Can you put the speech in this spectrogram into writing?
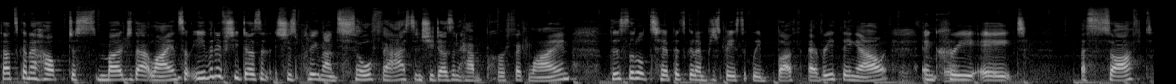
That's gonna help just smudge that line. So even if she doesn't, she's putting it on so fast and she doesn't have a perfect line, this little tip is gonna just basically buff everything out and create a soft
